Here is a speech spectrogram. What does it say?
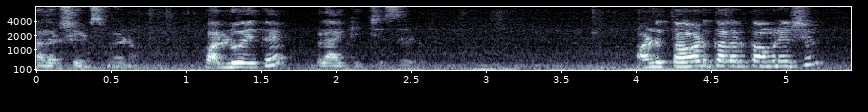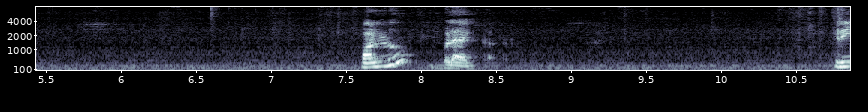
కలర్ షేడ్స్ మేడం. పళ్ళు అయితే బ్లాక్ ఇచ్చేసాడు and third colour combination pallu black colour three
